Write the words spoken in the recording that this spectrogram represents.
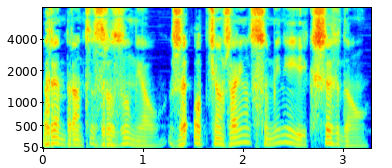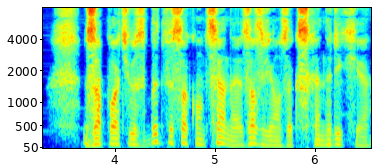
Rembrandt zrozumiał, że obciążając sumienie jej krzywdą, zapłacił zbyt wysoką cenę za związek z Henrikie.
